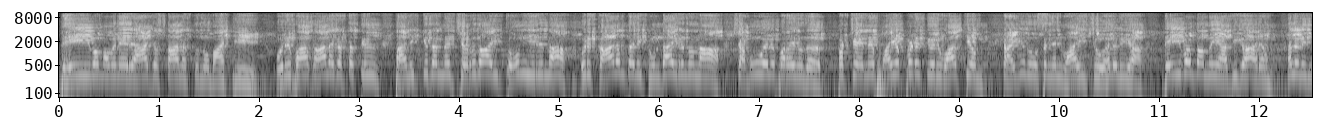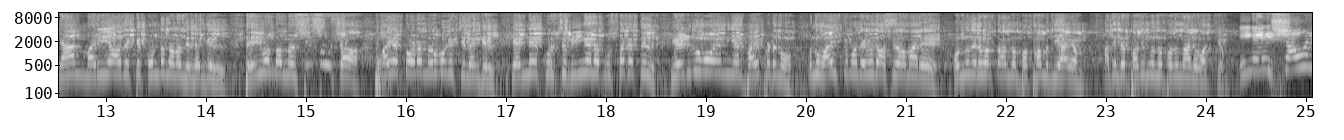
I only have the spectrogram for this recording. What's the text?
ദൈവം അവനെ രാജസ്ഥാനത്ത് നിന്ന് മാറ്റി. ഒരു കാലഘട്ടത്തിൽ തനിക്ക് തന്നെ ചെറുതായി തോന്നിയിരുന്ന ഒരു കാലം തനിക്ക് ഉണ്ടായിരുന്നെന്നാ ഷമുവേൽ പറയുന്നത്. പക്ഷേ എന്നെ ഭയപ്പെടുത്തിയ ഒരു വാക്യം കഴിഞ്ഞ ദിവസം ഞാൻ വായിച്ചു. അല്ലല്ല ദൈവം തന്ന ഈ അധികാരം. അല്ലെങ്കിൽ ഞാൻ മര്യാദയ്ക്ക് കൊണ്ടു നടന്നില്ലെങ്കിൽ ദൈവം തന്ന ശുശ്രൂഷ ഭയത്തോടെ നിർവഹിച്ചില്ലെങ്കിൽ എന്നെ കുറിച്ചും ഇങ്ങനെ പുസ്തകത്തിൽ എഴുതുമോ എന്ന് ഞാൻ ഭയപ്പെടുന്നു. ഒന്ന് വായിക്കുമോ ദേവദാസിതമാരെ ഒന്ന് ദിനവൃത്താന്തം പത്താം അധ്യായം അതിന്റെ പതിമൂന്ന് പതിനാല് വാക്യം. ഇങ്ങനെ ഷൗൽ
